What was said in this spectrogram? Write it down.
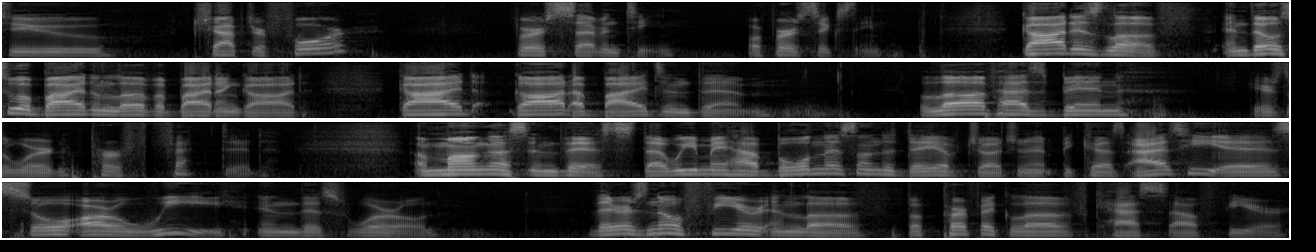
to chapter 4, verse 17, or verse 16. God is love, and those who abide in love abide in God. God, God abides in them. Love has been, here's the word, perfected among us in this, that we may have boldness on the day of judgment, because as he is, so are we in this world. There is no fear in love, but perfect love casts out fear.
